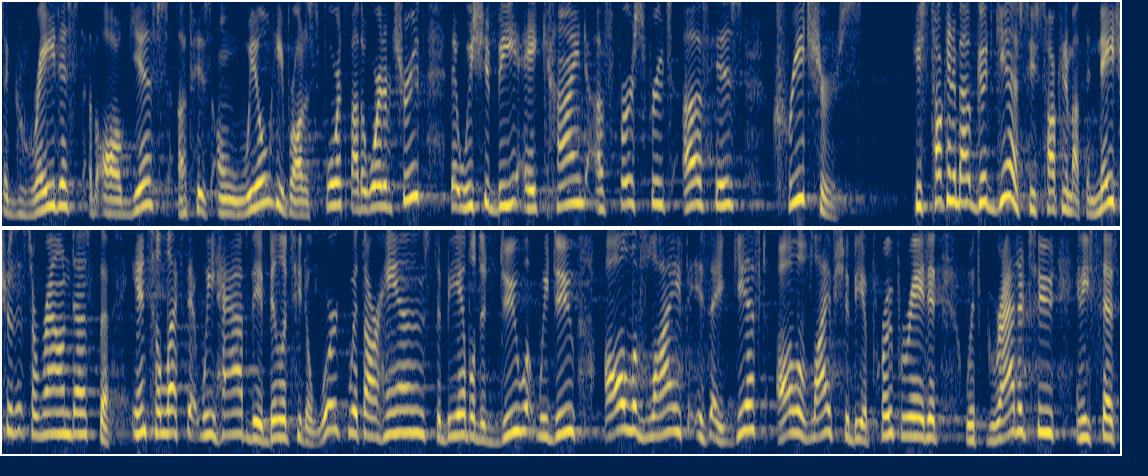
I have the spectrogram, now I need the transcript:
the greatest of all gifts of his own will. He brought us forth by the word of truth that we should be a kind of first fruits of his creatures. He's talking about good gifts. He's talking about the nature that's around us, the intellect that we have, the ability to work with our hands, to be able to do what we do. All of life is a gift. All of life should be appropriated with gratitude. And he says,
